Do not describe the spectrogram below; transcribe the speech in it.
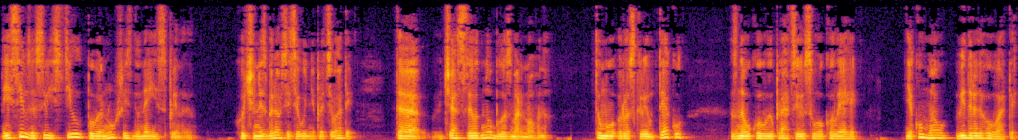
І сів за свій стіл, повернувшись до неї спиною. Хоч і не збирався сьогодні працювати, та час все одно було змарновано. Тому розкрив теку з науковою працею свого колеги, яку мав відредагувати.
